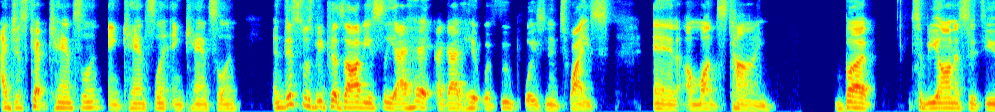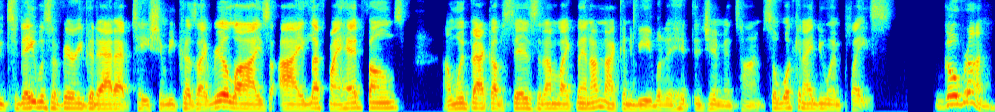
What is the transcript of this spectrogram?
I just kept canceling and canceling and canceling. And this was because obviously I had I got hit with food poisoning twice in a month's time. But to be honest with you, today was a very good adaptation because I realized I left my headphones. I went back upstairs and I'm like, man, I'm not going to be able to hit the gym in time. So what can I do in place? Go run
